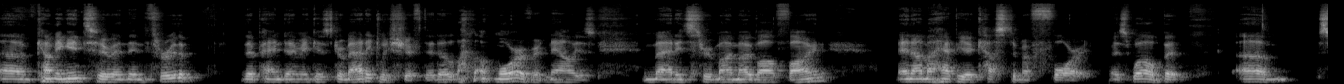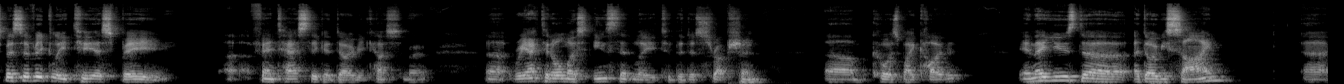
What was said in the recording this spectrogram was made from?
um, coming into and then through the the pandemic has dramatically shifted. A lot more of it now is managed through my mobile phone, and I'm a happier customer for it as well. But um, specifically, TSB, a fantastic Adobe customer, uh, reacted almost instantly to the disruption um, caused by COVID. And they used uh, Adobe Sign uh,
